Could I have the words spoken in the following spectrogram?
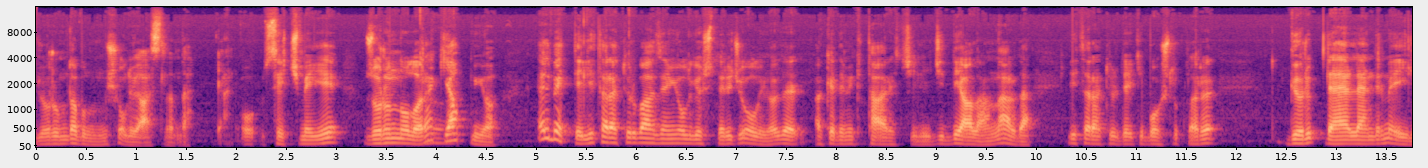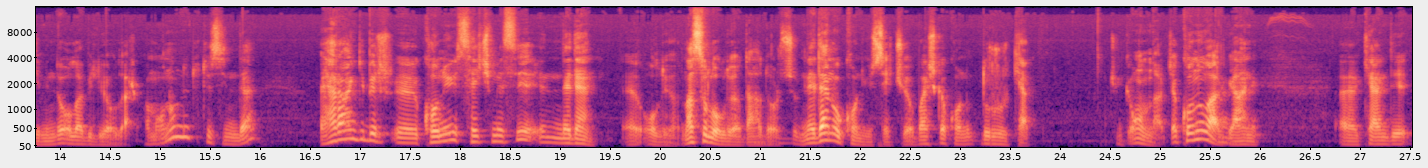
yorumda bulunmuş oluyor aslında. Yani o seçmeyi zorunlu olarak Evet. yapmıyor. Elbette literatür bazen yol gösterici oluyor ve akademik tarihçiliği ciddi alanlar da literatürdeki boşlukları görüp değerlendirme eğiliminde olabiliyorlar. Ama onun ötesinde herhangi bir e, konuyu seçmesi neden e, oluyor? Nasıl oluyor daha doğrusu? Neden o konuyu seçiyor başka konu dururken? Çünkü onlarca konu var Evet. yani e, kendi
